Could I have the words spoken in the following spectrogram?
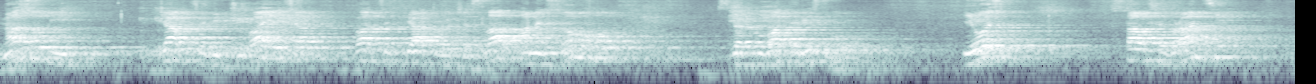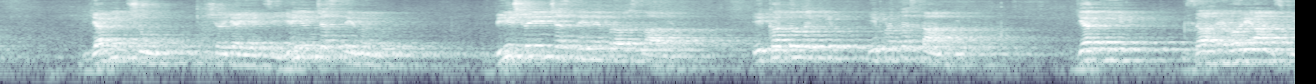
на собі, як це відчувається 25 числа, а не 7 святкувати Різдво. І ось, ставши вранці, я відчув, що я є цією частиною більшої частини православ'я, і католиків, і протестантів, які за Григоріанським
